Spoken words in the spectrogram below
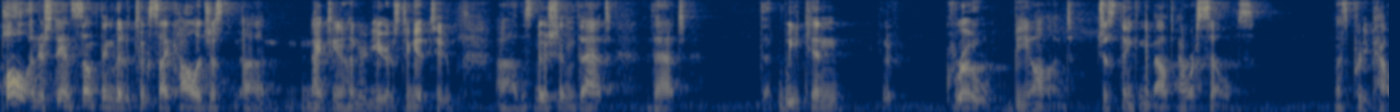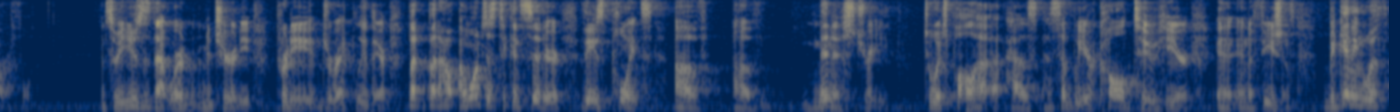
Paul understands something that it took psychologists uh, 1900 years to get to. Uh, this notion that that that we can grow beyond just thinking about ourselves. That's pretty powerful. And so he uses that word maturity pretty directly there. But, but I, I want us to consider these points of, of ministry to which Paul ha- has, has said we are called to here in, in Ephesians, beginning with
